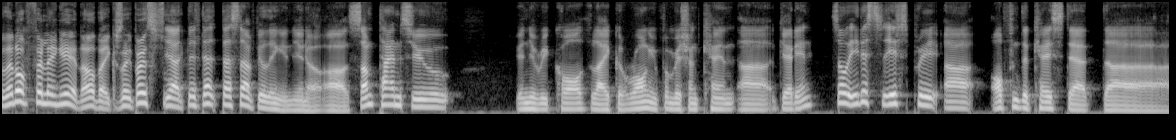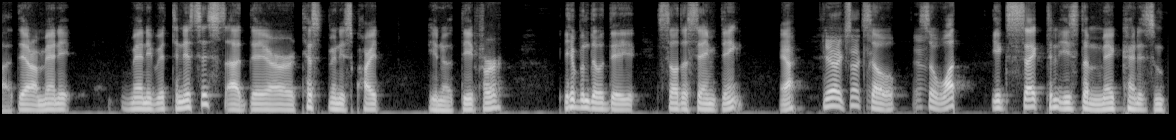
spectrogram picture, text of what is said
well, they're not filling in, are they? Because they both. Yeah, that, that, that's not filling in. You know, uh, sometimes you when you recall like wrong information can uh, get in. So it is it's pretty uh, often the case that uh, there are many many witnesses. Uh, their testimony is quite you know differ, even though they saw the same thing. Yeah. Yeah. Exactly. So yeah. so what exactly is the mechanism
